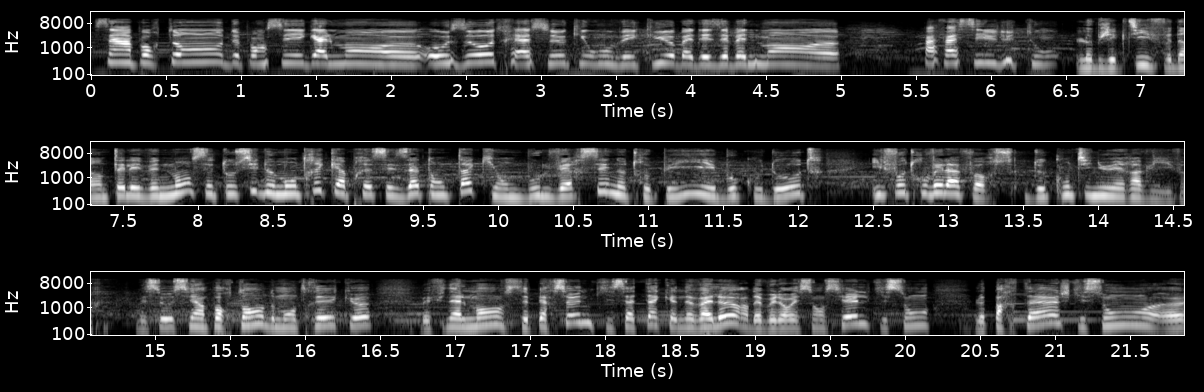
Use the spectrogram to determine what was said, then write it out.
c'est important de penser également aux autres et à ceux qui ont vécu des événements pas faciles du tout. L'objectif d'un tel événement, c'est aussi de montrer qu'après ces attentats qui ont bouleversé notre pays et beaucoup d'autres, il faut trouver la force de continuer à vivre. Mais c'est aussi important de montrer que mais finalement, ces personnes qui s'attaquent à nos valeurs, à des valeurs essentielles, qui sont le partage, qui sont euh,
